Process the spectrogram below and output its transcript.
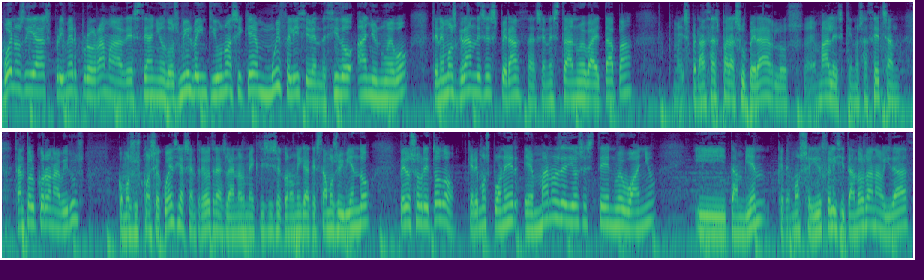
Buenos días, primer programa de este año 2021, así que muy feliz y bendecido año nuevo. Tenemos grandes esperanzas en esta nueva etapa, esperanzas para superar los eh, males que nos acechan, tanto el coronavirus como sus consecuencias, entre otras la enorme crisis económica que estamos viviendo, pero sobre todo queremos poner en manos de Dios este nuevo año y también queremos seguir felicitándoos la Navidad,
